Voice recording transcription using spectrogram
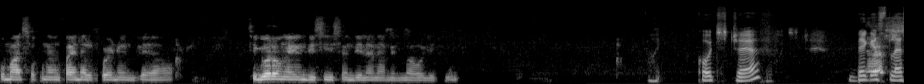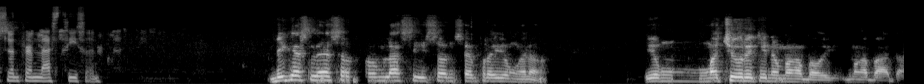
pumasok ng Final Four nun. Kaya siguro ngayong this season din na namin maulit yun. Coach Jeff, biggest Yes. lesson from last season. Biggest lesson from last season, siyempre yung ano, yung maturity ng mga boy, mga bata.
